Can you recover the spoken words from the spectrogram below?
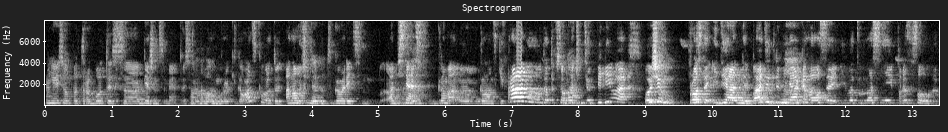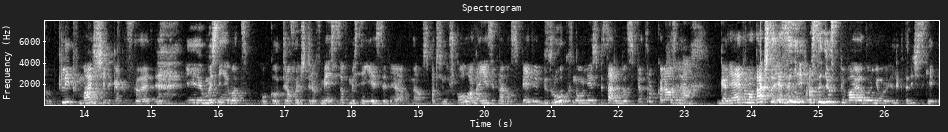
у нее есть опыт работы с э, беженцами, то есть она давала им уроки голландского, то есть она очень любит говорить, объяснять грамма, э, голландские правила, вот это все, она очень терпеливая. В общем, просто идеальный бади для меня оказался, и вот у нас с ней произошел вот этот клик, матч, или как это сказать. И мы с ней вот около трех или четырех месяцев, мы с ней ездили э, в спортивную школу, она ездит на велосипеде, без рук, но у нее специальный велосипед трехколесный, гоняет она так, что я за ней просто не успеваю, но у него электрический.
